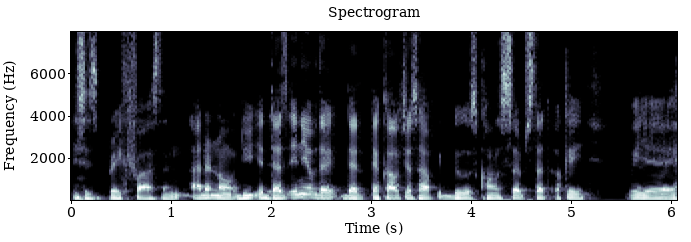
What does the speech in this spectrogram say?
this is breakfast, and I don't know. Do you, does any of the, the the cultures have those concepts that okay, we uh,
